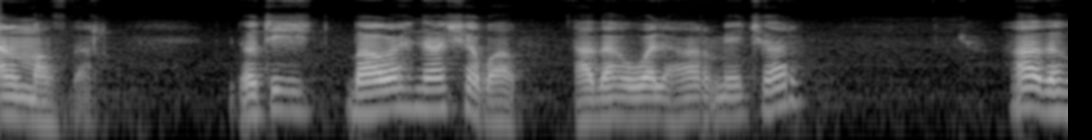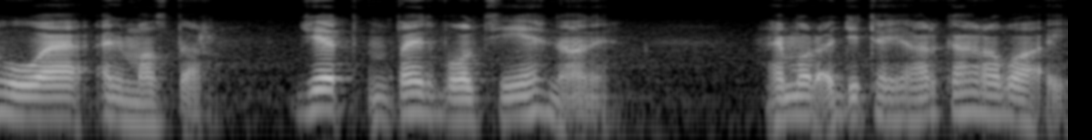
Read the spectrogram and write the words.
المصدر. لو تيجي تباوع هنا شباب هذا هو ال armature هذا هو المصدر. جيت انطيت فولتية هنا. هيمر عندي تيار كهربائي.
